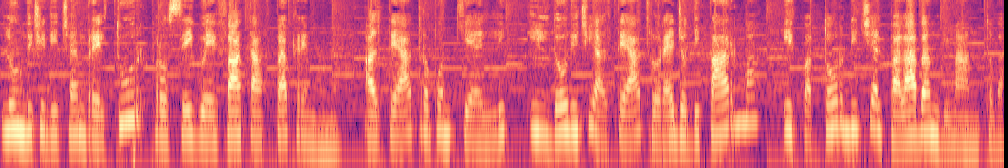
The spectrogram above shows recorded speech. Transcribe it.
L'11 dicembre il tour prosegue e fa tappa a Cremona, al Teatro Ponchielli, il 12 al Teatro Regio di Parma, il 14 al Palaban di Mantova,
